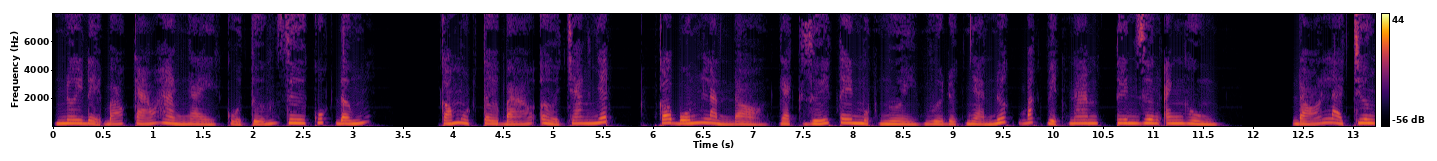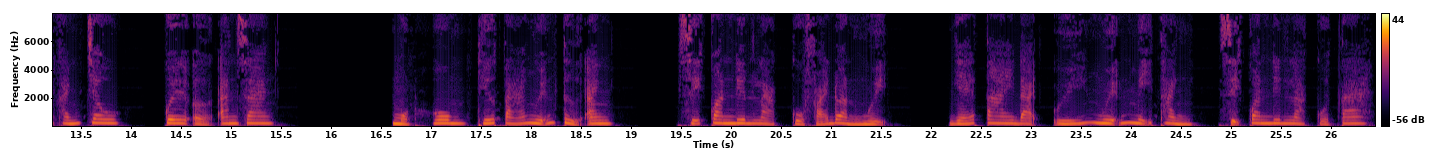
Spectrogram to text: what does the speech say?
nơi để báo cáo hàng ngày của tướng Dư Quốc Đống có một tờ báo ở trang nhất, có bốn lằn đỏ gạch dưới tên một người vừa được nhà nước Bắc Việt Nam tuyên dương anh hùng. Đó là Trương Khánh Châu, quê ở An Giang. Một hôm, thiếu tá Nguyễn Tử Anh, sĩ quan liên lạc của phái đoàn ngụy, ghé tai đại úy Nguyễn Mỹ Thành, sĩ quan liên lạc của ta.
